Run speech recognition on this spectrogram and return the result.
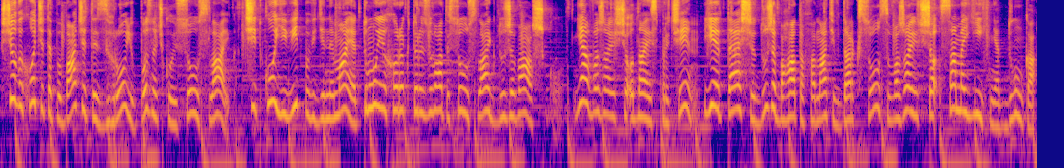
Що ви хочете побачити з грою позначкою Souls-like? Чіткої відповіді немає, тому і характеризувати Souls-like дуже важко. Я вважаю, що одна із причин є те, що дуже багато фанатів Dark Souls вважають, що саме їхня думка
